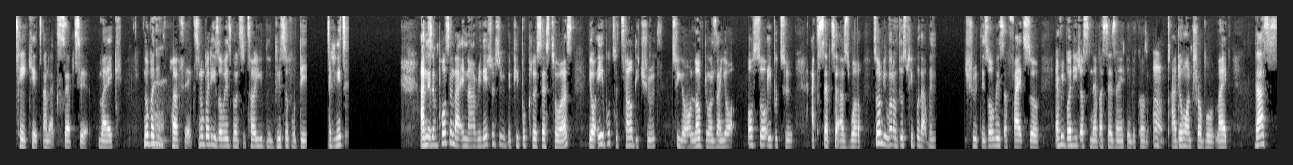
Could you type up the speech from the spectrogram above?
take it and accept it. Like nobody's mm. perfect. Nobody is always going to tell you the beautiful things. You need to and it's important that in our relationship with the people closest to us, you're able to tell the truth to your loved ones and you're also able to accept it as well. Don't be one of those people that when truth is always a fight. So everybody just never says anything because mm, I don't want trouble. Like that's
